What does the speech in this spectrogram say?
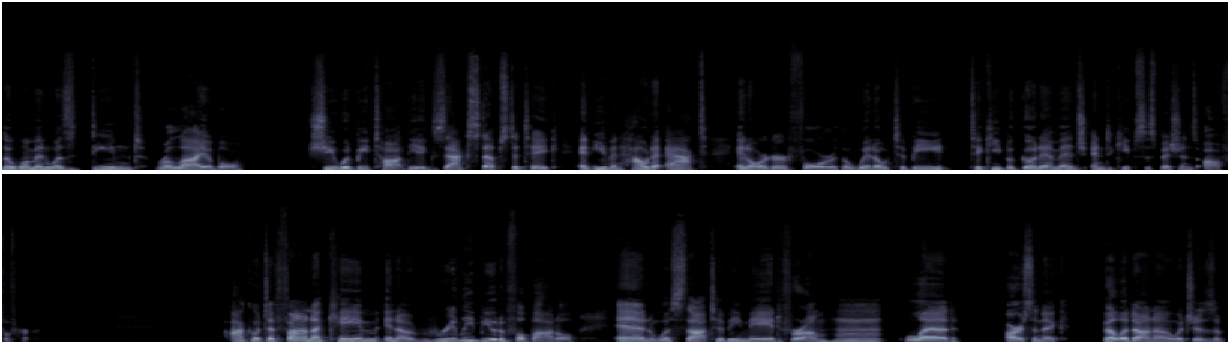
the woman was deemed reliable she would be taught the exact steps to take and even how to act in order for the widow to be to keep a good image and to keep suspicions off of her. Aqua Tofana came in a really beautiful bottle and was thought to be made from hmm, lead, arsenic, belladonna, which is a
